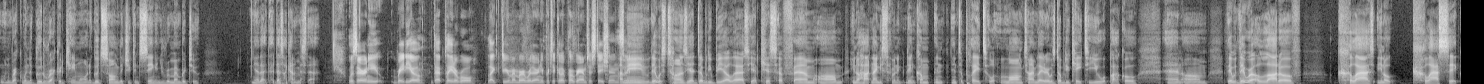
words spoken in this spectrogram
when rec- when the good record came on a good song that you can sing and you remember to yeah that, that that's I kind of miss that Was there any radio that played a role? Like, do you remember, were there any particular programs or stations? I that- mean, there was tons. You had WBLS, you had Kiss FM. Um, you know, Hot 97 didn't come in, into play till a long time later. It was WKTU with Paco, and um, there were there were a lot of class, you know, classic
